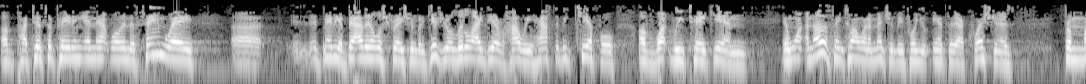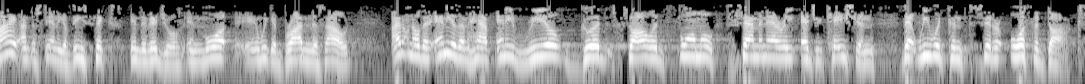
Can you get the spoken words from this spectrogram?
of participating in that? Well, in the same way, uh, it may be a bad illustration, but it gives you a little idea of how we have to be careful of what we take in. And one, another thing, too, I want to mention before you answer that question is from my understanding of these six individuals, and more, and we could broaden this out, I don't know that any of them have any real good, solid, formal seminary education that we would consider orthodox.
